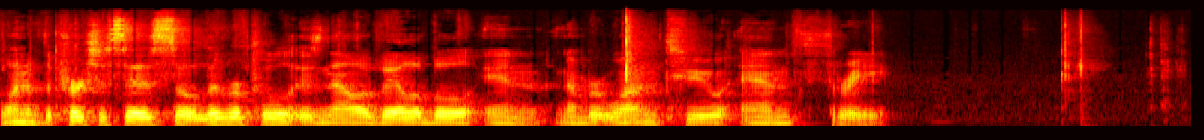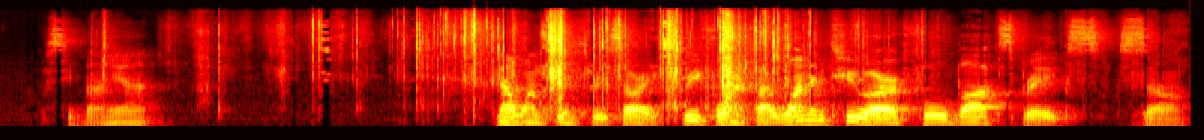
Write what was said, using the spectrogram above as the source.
one of the purchases. So Liverpool is now available in number one, two, and three. Sibania. Not one, two, and three. Sorry, three, four, and five. One and two are full box breaks. So.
